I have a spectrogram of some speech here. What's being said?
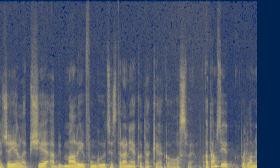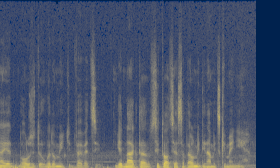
že je lepšie, aby mali fungujúce strany ako také, ako OSVE. A tam si je, podľa mňa je dôležité uvedomiť dve veci. Jednak tá situácia sa veľmi dynamicky mení.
